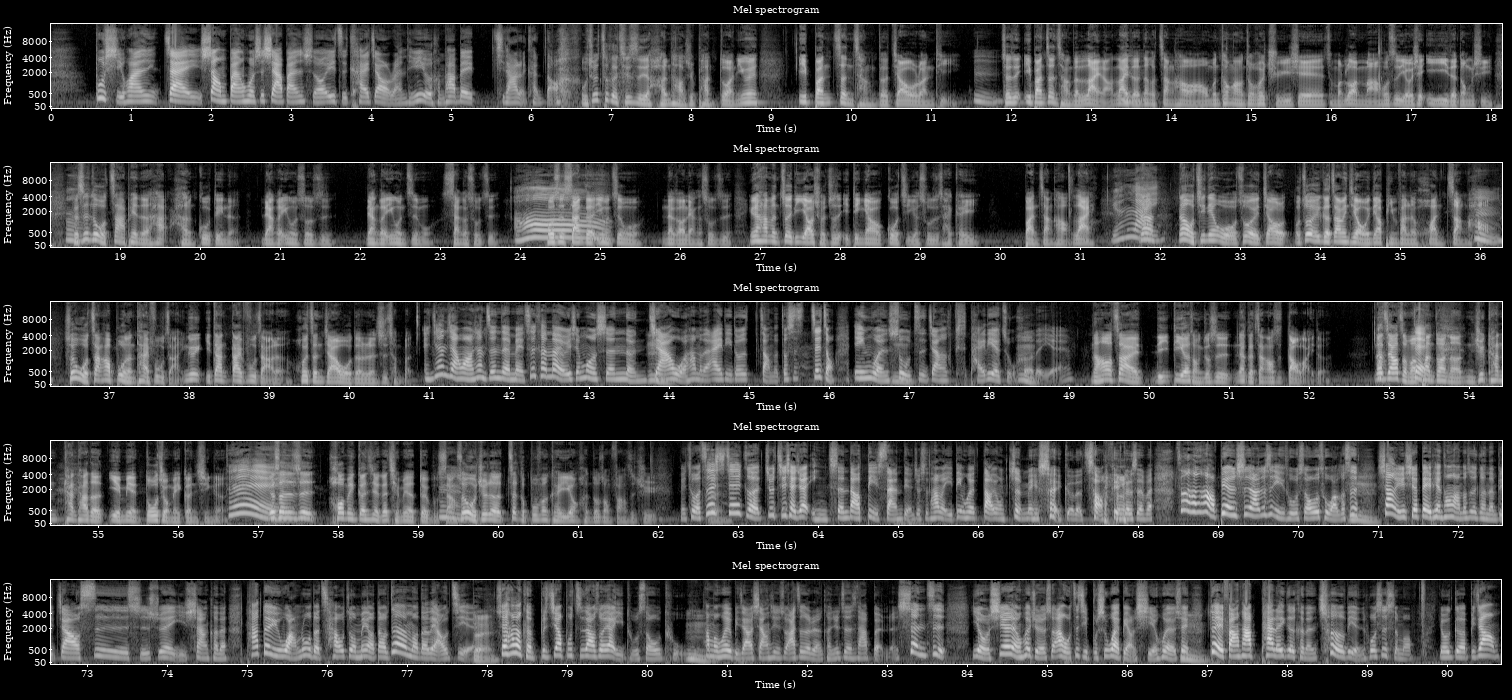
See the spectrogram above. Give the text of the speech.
不喜欢在上班或是下班的时候一直开交友软体，因为有很怕被其他人看到。我觉得这个其实也很好去判断，因为。一般正常的交友软体，嗯，就是一般正常的赖啦，赖、嗯、的那个账号啊，我们通常都会取一些什么乱码或是有一些意义的东西。嗯、可是如果诈骗的，它很固定的两个英文数字，两个英文字母，三个数字，哦，或是三个英文字母那个两个数字，因为他们最低要求就是一定要过几个数字才可以。办账号赖。原来那那我今天我作为交我作为一个诈骗集团，我一定要频繁的换账号，嗯、所以我账号不能太复杂，因为一旦太复杂了，会增加我的人事成本。哎、欸，这样讲我好像真的每次看到有一些陌生人加我，嗯、他们的 ID 都长得都是这种英文数字这样排列组合的耶。然后再第第二种就是那个账号是盗来的。那这要怎么判断呢？你去看看它的页面多久没更新了，对，又甚至是后面更新的跟前面的对不上，嗯、所以我觉得这个部分可以用很多种方式去。没错，这这个就接下来就要引申到第三点，就是他们一定会盗用正妹帅哥的照片跟身份，这个很好辨识啊，就是以图搜图啊。可是像有一些被骗，通常都是可能比较四十岁以上，可能他对于网络的操作没有到这么的了解，对，所以他们可能比较不知道说要以图搜图，嗯，他们会比较相信说啊，这个人可能就真的是他本人，甚至有些人会觉得说啊，我自己不是外表协会的，所以对方他拍了一个可能侧脸或是什么，有一个比较。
